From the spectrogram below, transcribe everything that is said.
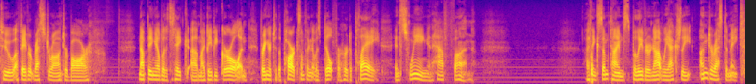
to a favorite restaurant or bar. Not being able to take uh, my baby girl and bring her to the park, something that was built for her to play and swing and have fun. I think sometimes, believe it or not, we actually underestimate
